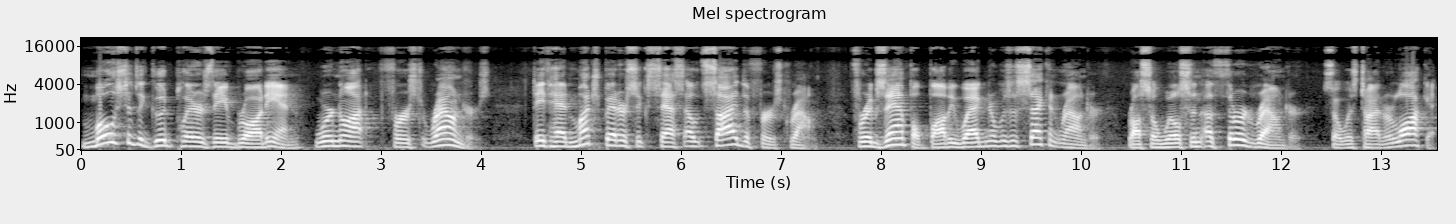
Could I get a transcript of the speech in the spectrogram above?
Most of the good players they've brought in were not first rounders. They've had much better success outside the first round. For example, Bobby Wagner was a second rounder, Russell Wilson a third rounder, so was Tyler Lockett.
